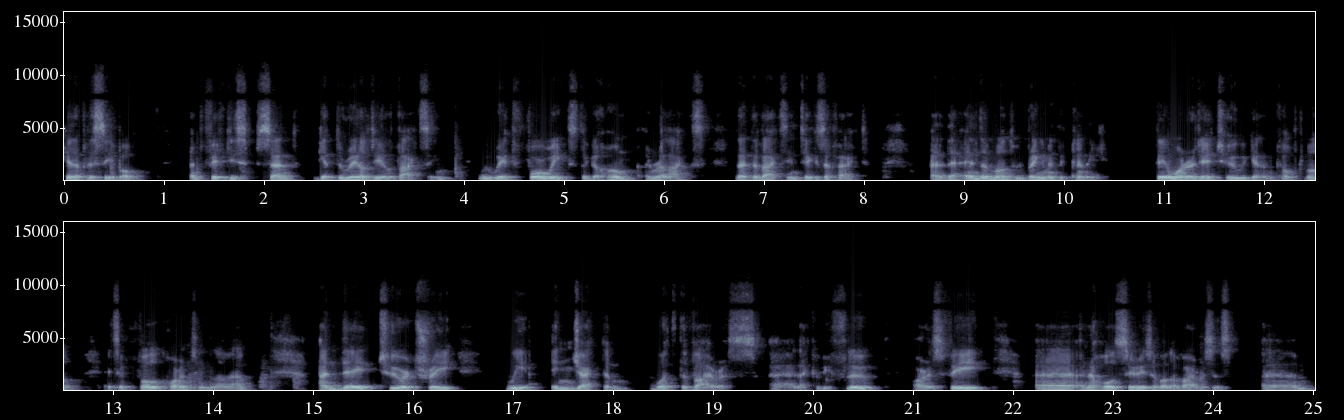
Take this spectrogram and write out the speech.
get a placebo, and 50% get the real deal vaccine. We wait four weeks to go home and relax, let the vaccine take its effect. And at the end of the month, we bring them into the clinic Day one or day two, we get them comfortable. It's a full quarantine lab. And day two or three, we inject them with the virus. Uh, that could be flu, RSV, uh, and a whole series of other viruses. Um,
